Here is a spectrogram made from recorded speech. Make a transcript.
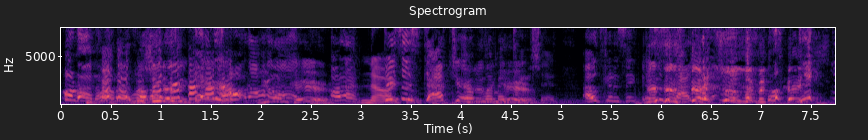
Hold on, hold on, Hold But hold she on. doesn't care. Hold on, You don't care. Hold on. No, there's I a don't statute of doesn't care. limitation. I was gonna say there's This a is statute of limitation.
